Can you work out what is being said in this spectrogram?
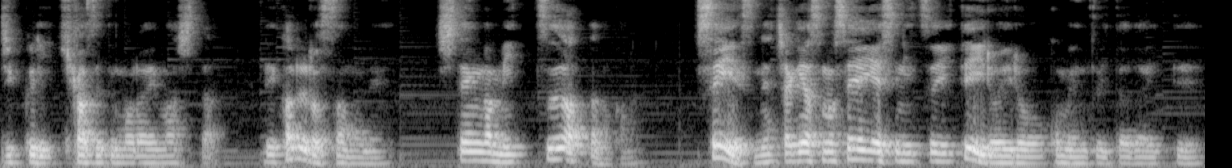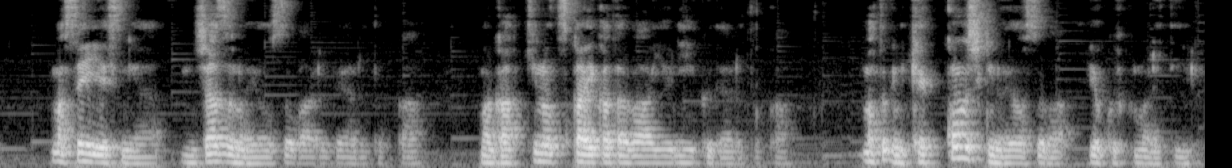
じっくり聞かせてもらいました。で、カルロスさんはね、視点が3つあったのかな。セイエスね、チャギアスのセイエスについていろいろコメントいただいて、まあセイエスにはジャズの要素があるであるとか、まあ楽器の使い方がユニークであるとか、まあ特に結婚式の要素がよく含まれている。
